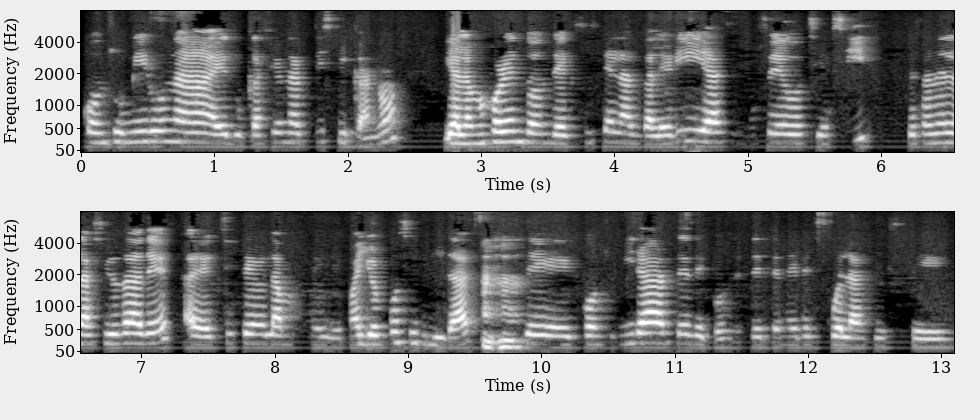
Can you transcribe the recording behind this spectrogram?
consumir una educación artística, ¿no? Y a lo mejor en donde existen las galerías, museos y así, que están en las ciudades, eh, existe la mayor posibilidad de consumir arte, de, de tener escuelas este,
